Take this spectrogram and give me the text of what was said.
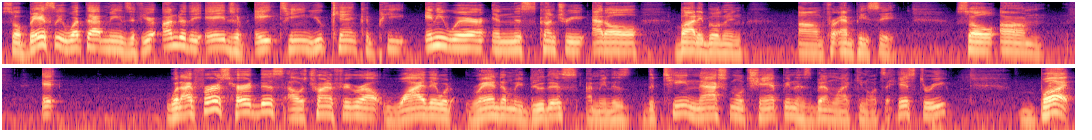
So basically, what that means, if you're under the age of 18, you can't compete anywhere in this country at all bodybuilding um, for NPC. So um, it when I first heard this, I was trying to figure out why they would randomly do this. I mean, is the teen national champion has been like you know it's a history, but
